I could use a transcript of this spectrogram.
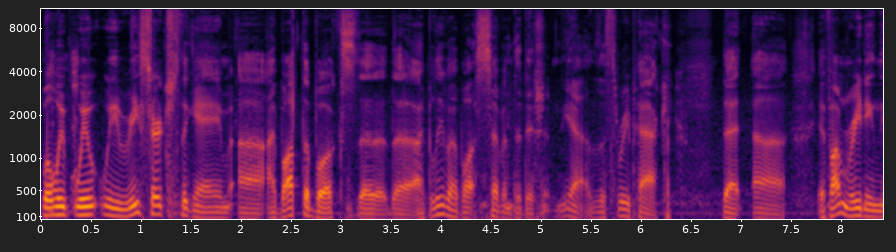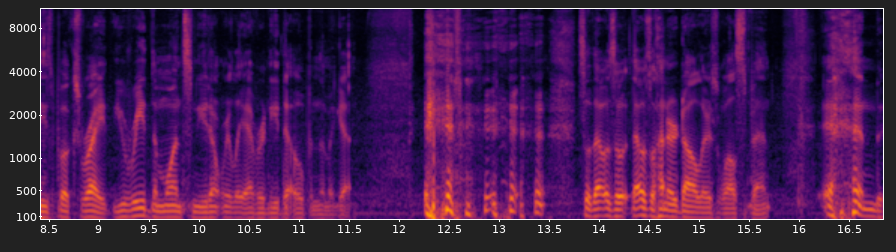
well, we, we we researched the game. Uh, I bought the books. The the I believe I bought seventh edition. Yeah, the three pack. That uh, if I'm reading these books right, you read them once and you don't really ever need to open them again. so that was a, that was a hundred dollars well spent, and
